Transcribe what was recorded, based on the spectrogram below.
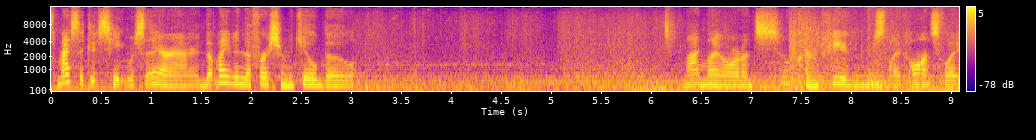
Those messages he was there. That might have been the first one killed, though. My my lord, I'm so confused, like, honestly.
